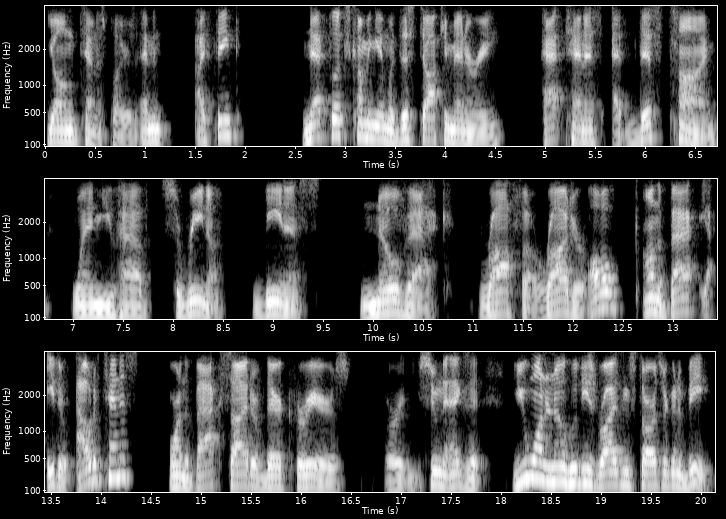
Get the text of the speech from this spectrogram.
young tennis players. And I think Netflix coming in with this documentary at tennis at this time when you have Serena, Venus, Novak, Rafa, Roger, all on the back, either out of tennis or on the backside of their careers or soon to exit. You want to know who these rising stars are going to be.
